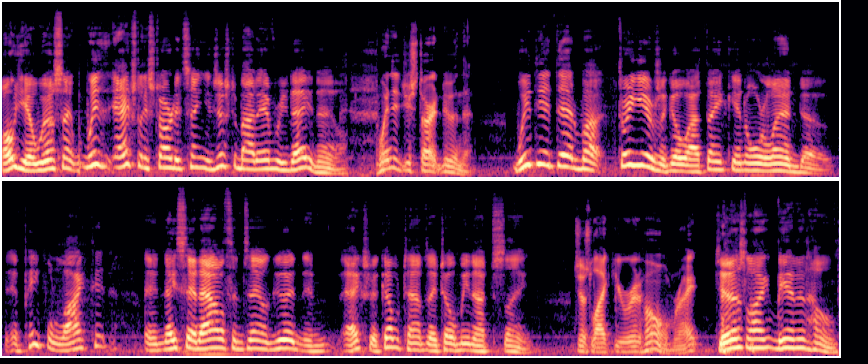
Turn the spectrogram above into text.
Oh, yeah, we'll sing. We actually started singing just about every day now. When did you start doing that? We did that about three years ago, I think, in Orlando. And people liked it. And they said Allison sounded good. And actually, a couple times they told me not to sing. Just like you were at home, right? Just like being at home.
